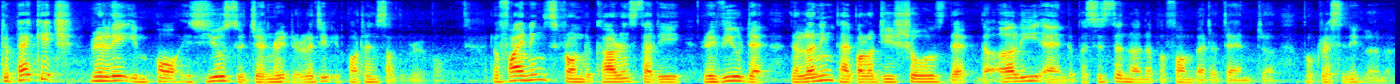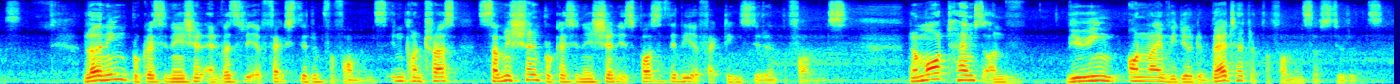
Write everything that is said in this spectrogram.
The package relaimpo is used to generate the relative importance of the variable. The findings from the current study reveal that the learning typology shows that the early and the persistent learner perform better than the procrastinate learners. Learning procrastination adversely affects student performance. In contrast, submission procrastination is positively affecting student performance. The more times on viewing online video, the better the performance of students.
